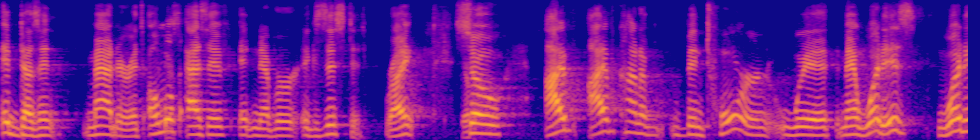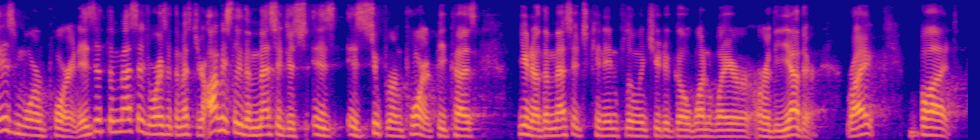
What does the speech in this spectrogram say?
it doesn't matter. It's almost yep. as if it never existed, right? Yep. So I've I've kind of been torn with man, what is what is more important? Is it the message or is it the messenger? Obviously, the message is is is super important because you know the message can influence you to go one way or, or the other right? But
